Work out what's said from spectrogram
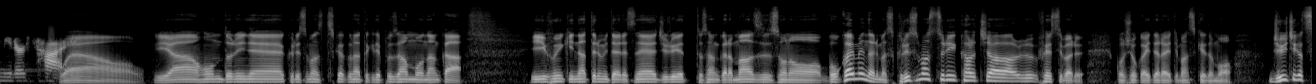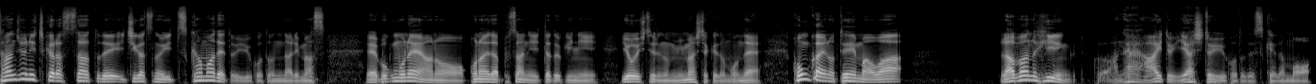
meters high. わお。いやー、本当にね、クリスマス近くなってきて、プサンもなんか、いい雰囲気になってるみたいですね。ジュリエットさんからまずその5回目になりますクリスマスツリーカルチャールフェスティバルご紹介いただいてますけども11月30日からスタートで1月の5日までということになります、えー僕もねあのこの間プサンに行った時に用意してるのを見ましたけどもね今回のテーマはラブヒーリング、ね、愛と癒しということですけども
